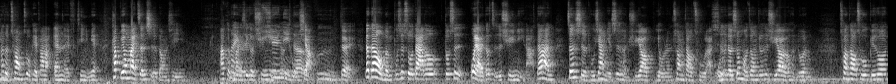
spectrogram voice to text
他的创作可以放到 NFT 里面，他不用卖真实的东西，他可能卖的是一个虚拟的图像。嗯，对。那当然，我们不是说大家都都是未来都只是虚拟啦。当然，真实的图像也是很需要有人创造出来。我们的生活中就是需要有很多人创造出，比如说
